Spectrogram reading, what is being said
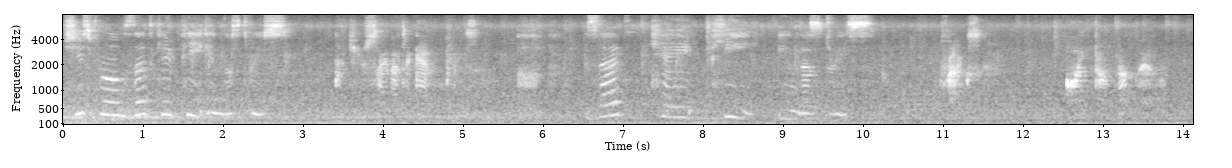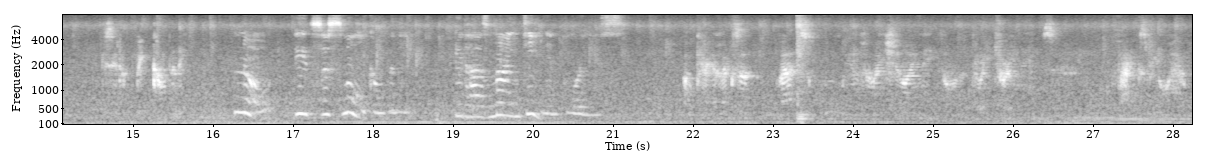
She's from ZKP Industries. Could you say that again, please? ZKP Industries. Thanks. I don't know them. Is it a big company? No, it's a small company. It has 19 employees. Okay, Alexa, that's all the information I need on the three trainees. Thanks for your help.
